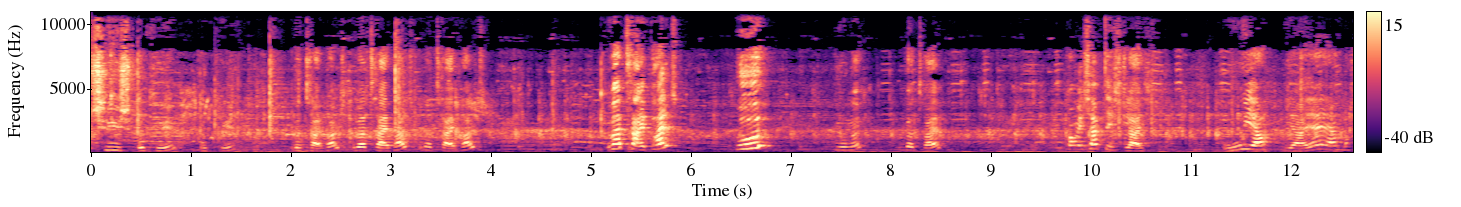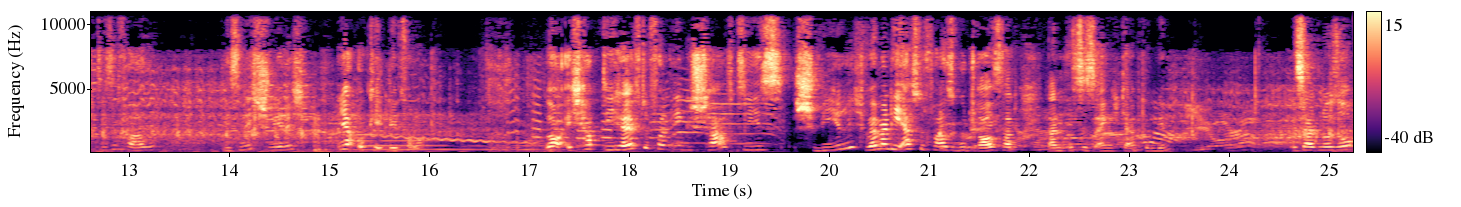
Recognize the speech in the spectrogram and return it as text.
Tschüss, okay, okay. Übertreib halt, übertreib halt, übertreib halt. Übertreib halt. Huh? Junge, übertreib. Komm, ich hab dich gleich. Oh ja, ja, ja, ja, mach diese Phase. Die ist nicht schwierig. Ja, okay, den verloren. So, ich habe die Hälfte von ihr geschafft. Sie ist schwierig. Wenn man die erste Phase gut raus hat, dann ist es eigentlich kein Problem. Ist halt nur so,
